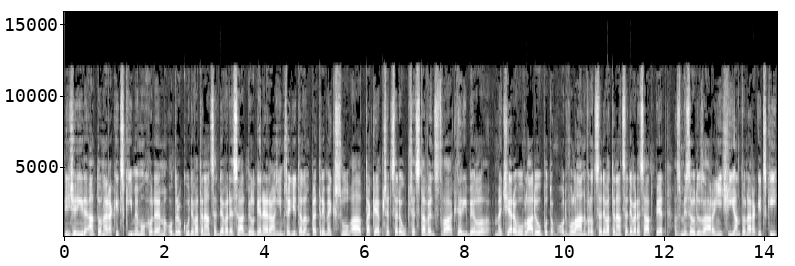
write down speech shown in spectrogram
Inženýr Anton Rakický mimochodem od roku 1990 byl generálním ředitelem Petrimexu a také předsedou představenstva, který byl Mečiarovou vládou potom odvolán v roce 1995 a zmizel do zahraničí Anton Rakický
